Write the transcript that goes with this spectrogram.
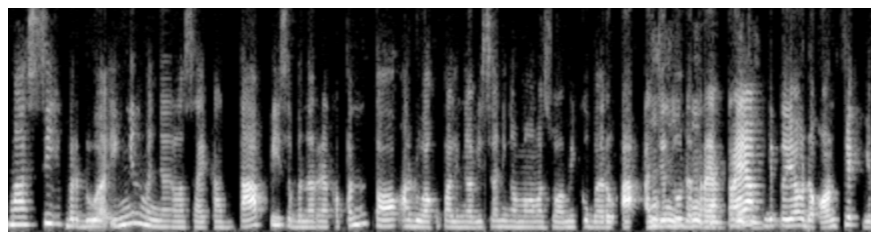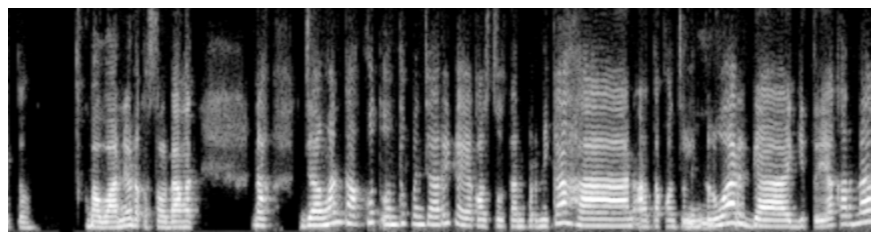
masih berdua ingin menyelesaikan tapi sebenarnya kepentok, aduh aku paling nggak bisa nih ngomong sama suamiku baru A aja tuh udah teriak-teriak gitu ya, udah konflik gitu, bawaannya udah kesel banget. Nah, jangan takut untuk mencari kayak konsultan pernikahan atau konseling keluarga gitu ya, karena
